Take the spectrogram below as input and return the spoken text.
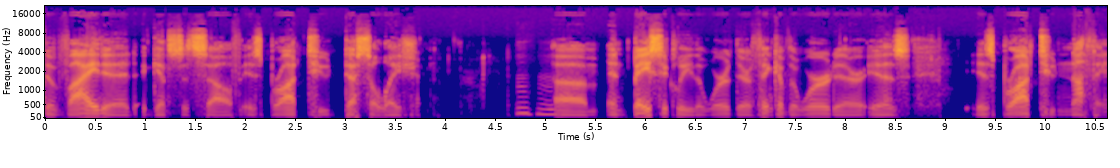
divided against itself is brought to desolation. Mm-hmm. Um, and basically, the word there, think of the word there is is brought to nothing.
